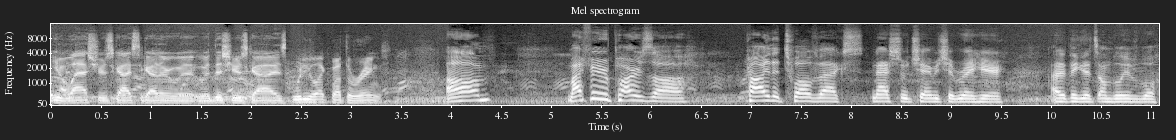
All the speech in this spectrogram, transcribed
you know last year's guys together with, with, this year's guys. What do you like about the rings? Um, my favorite part is uh, probably the 12x national championship right here. I think that's unbelievable.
